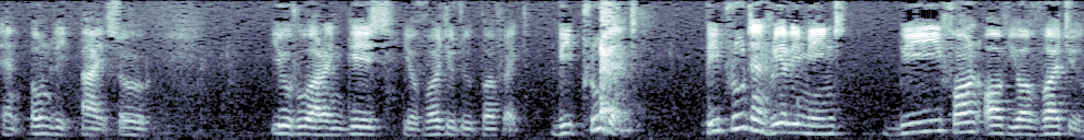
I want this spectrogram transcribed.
an only eye. So you who are engaged, your virtue to perfect. Be prudent. Be prudent really means be fond of your virtue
